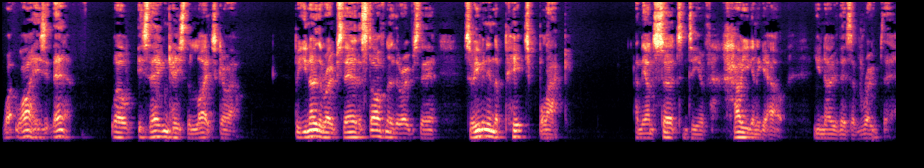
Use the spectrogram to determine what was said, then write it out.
Why is it there? Well, it's there in case the lights go out. But you know the rope's there. The staff know the rope's there. So even in the pitch black and the uncertainty of how you're going to get out, you know there's a rope there.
